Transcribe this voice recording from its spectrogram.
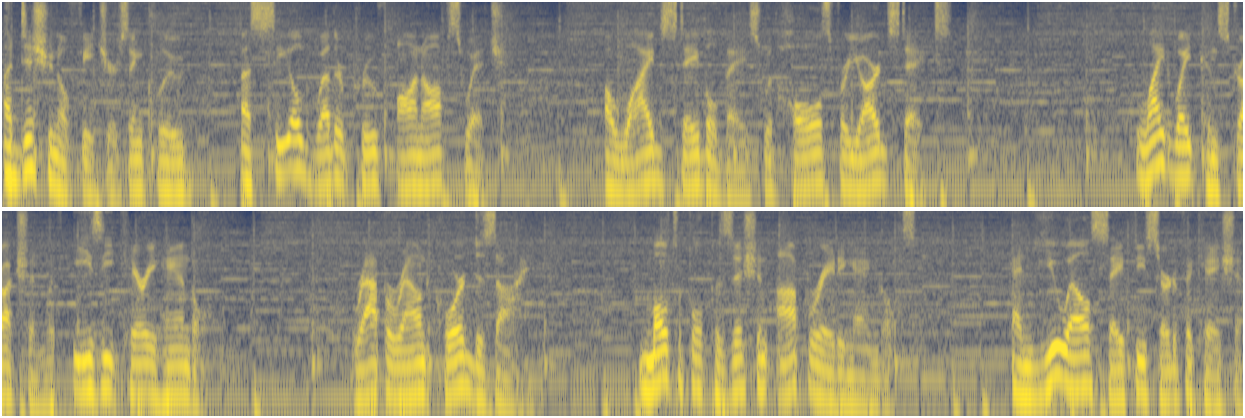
Additional features include a sealed weatherproof on-off switch, a wide stable base with holes for yard stakes, lightweight construction with easy carry handle, wraparound cord design, multiple position operating angles, and UL safety certification.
